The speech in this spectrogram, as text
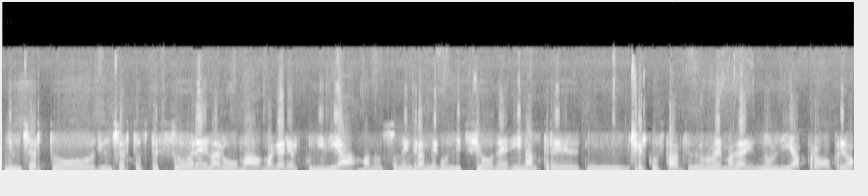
di un, certo, di un, certo, spessore. La Roma magari alcuni li ha ma non sono in grande condizione, in altre mh, circostanze secondo me magari non li ha proprio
